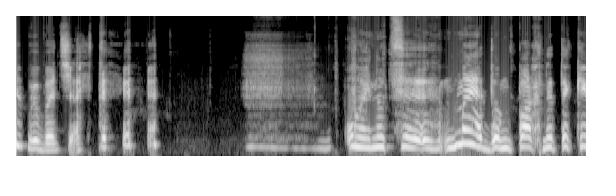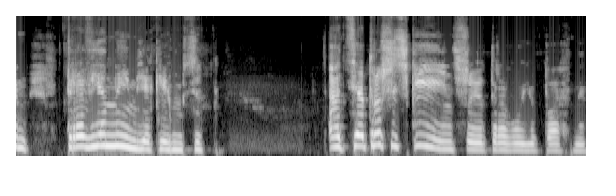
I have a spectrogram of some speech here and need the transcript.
Вибачайте. Ой, ну це медом пахне таким трав'яним якимось. А ця трошечки іншою травою пахне.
